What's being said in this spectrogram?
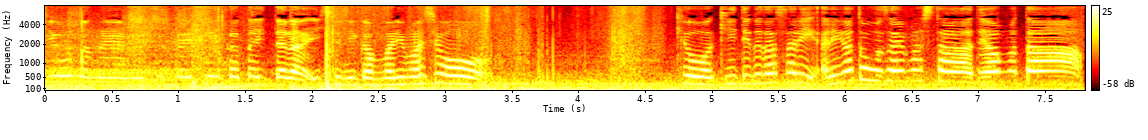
じような悩み抱えてる方いたら一緒に頑張りましょう。今日は聞いてくださりありがとうございました。ではまた。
